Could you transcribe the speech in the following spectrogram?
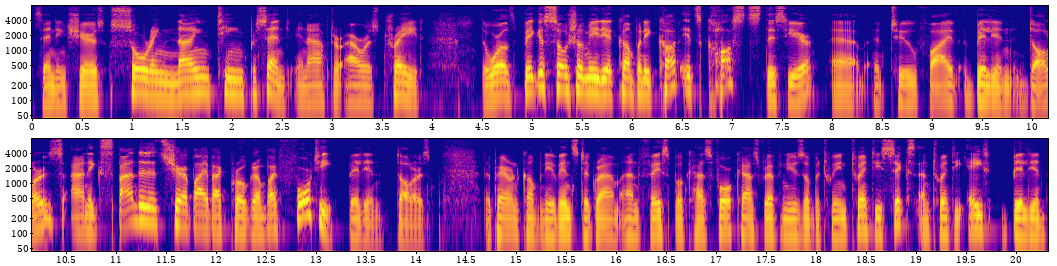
sending shares soaring 19% in after hours trade. The world's biggest social media company cut its costs this year uh, to $5 billion and expanded its share buyback program by $40 billion. The parent company of Instagram and Facebook has forecast revenues of between 26 and $28 billion.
